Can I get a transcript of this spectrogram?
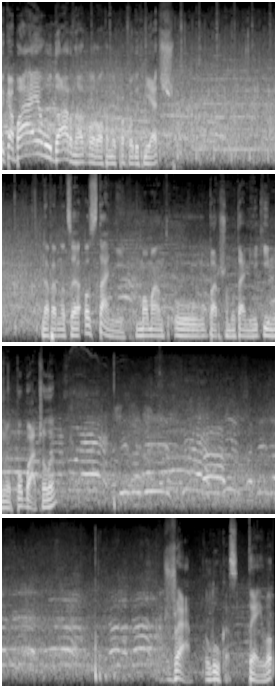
Тикабаєв удар над воротами проходить м'яч. Напевно, це останній момент у першому таймі, який ми побачили. Вже Лукас Тейлор.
